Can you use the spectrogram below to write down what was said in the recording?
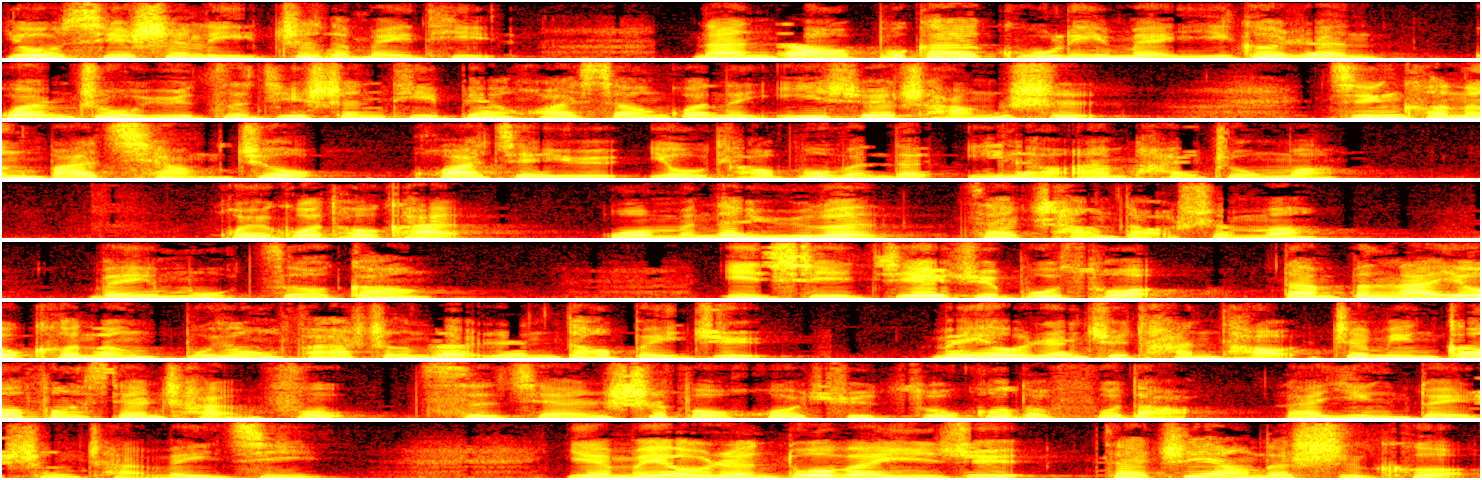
尤其是理智的媒体，难道不该鼓励每一个人关注与自己身体变化相关的医学常识，尽可能把抢救化解于有条不紊的医疗安排中吗？回过头看，我们的舆论在倡导什么？为母则刚，一起结局不错，但本来有可能不用发生的人道悲剧。没有人去探讨这名高风险产妇此前是否获取足够的辅导来应对生产危机，也没有人多问一句：在这样的时刻，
